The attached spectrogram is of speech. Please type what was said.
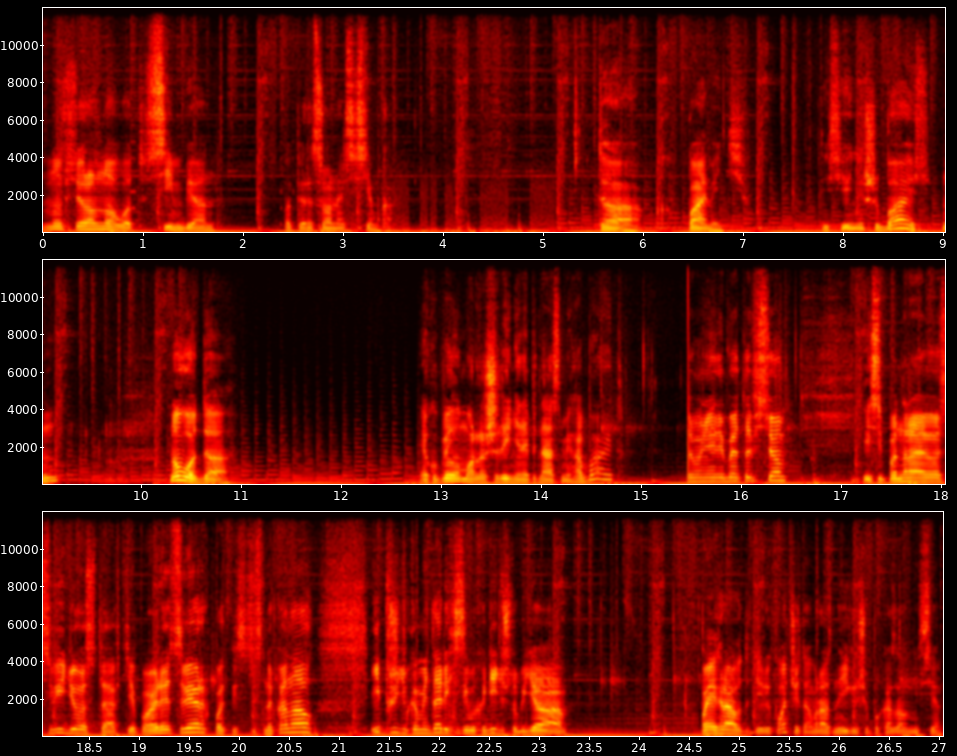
Но все равно вот Symbian. Операционная системка. Так, память. Если я не ошибаюсь. Ну, ну вот, да. Я купил ему расширение на 15 мегабайт. У меня, ребята, все. Если понравилось видео, ставьте палец вверх, подписывайтесь на канал. И пишите в комментариях, если вы хотите, чтобы я поиграл в этот телефончик. Там разные игры еще показал, не все.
